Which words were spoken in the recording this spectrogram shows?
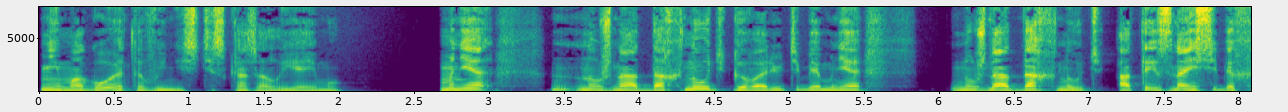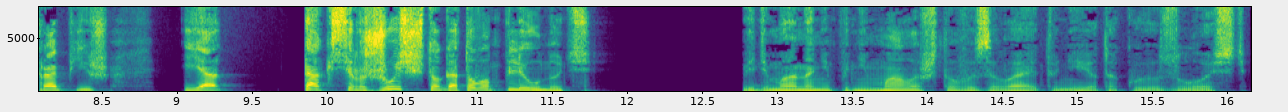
«Не могу это вынести», — сказал я ему. «Мне нужно отдохнуть, говорю тебе, мне нужно отдохнуть, а ты, знай себе, храпишь. Я так сержусь, что готова плюнуть». Видимо, она не понимала, что вызывает у нее такую злость,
